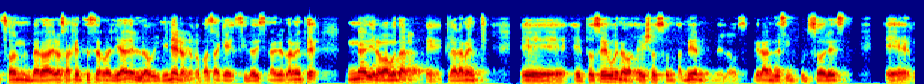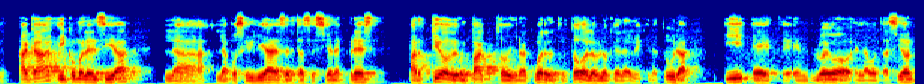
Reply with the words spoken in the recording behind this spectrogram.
son verdaderos agentes en realidad del lobby minero, lo que pasa que si lo dicen abiertamente, nadie lo va a votar, claramente. Eh, entonces, bueno, ellos son también de los grandes impulsores eh, acá. Y como les decía, la, posibilidad de hacer esta sesión express partió de un pacto y un acuerdo entre todos los bloques de la legislatura y este, luego en la votación,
